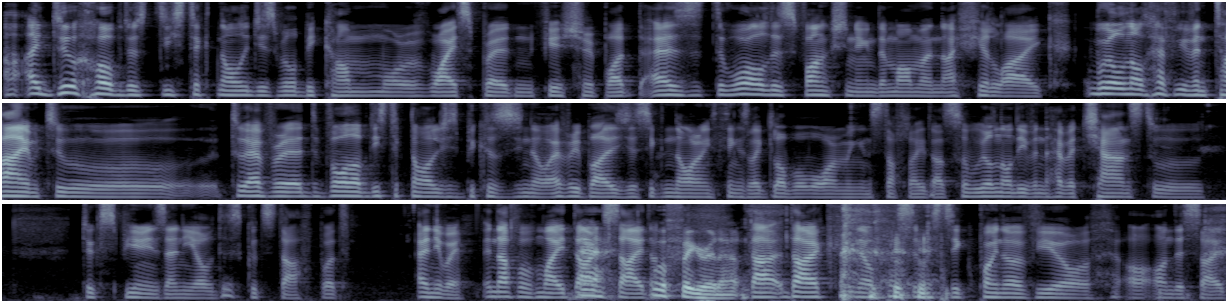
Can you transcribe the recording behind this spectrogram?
I do hope that these technologies will become more widespread in the future, but as the world is functioning at the moment, I feel like we'll not have even time to to ever develop these technologies because you know everybody's just ignoring things like global warming and stuff like that. So we'll not even have a chance to to experience any of this good stuff. But anyway, enough of my dark Eh, side We'll figure it out. dark, dark you know, pessimistic point of view on this side.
